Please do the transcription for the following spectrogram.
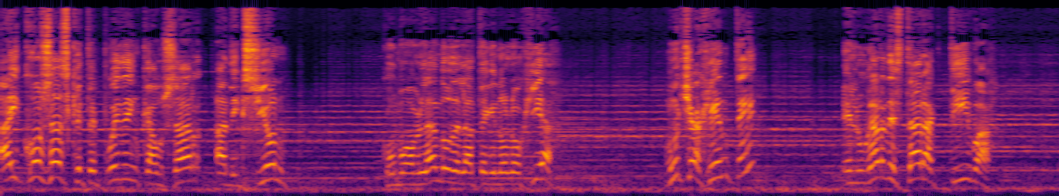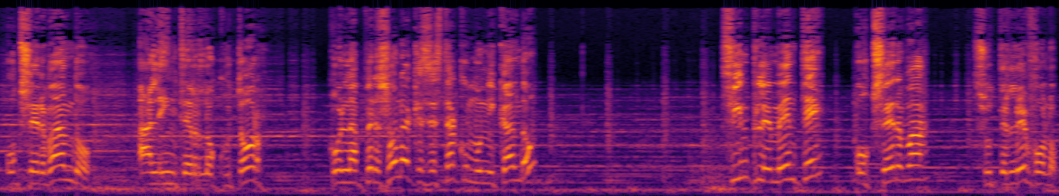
Hay cosas que te pueden causar adicción, como hablando de la tecnología. Mucha gente, en lugar de estar activa, observando al interlocutor con la persona que se está comunicando, simplemente observa su teléfono.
